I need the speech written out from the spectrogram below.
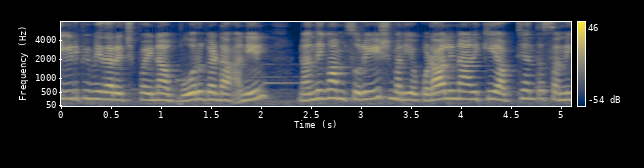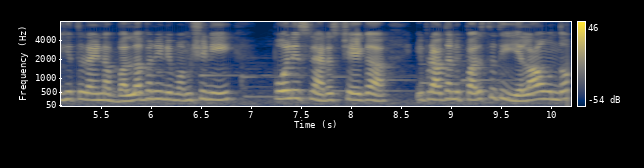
టీడీపీ మీద రెచ్చిపోయిన బోరుగడ్డ అనిల్ నందిగాం సురేష్ మరియు కొడాలి నానికి అత్యంత సన్నిహితుడైన వల్లభనేని వంశీని పోలీసులు అరెస్ట్ చేయగా ఇప్పుడు అతని పరిస్థితి ఎలా ఉందో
